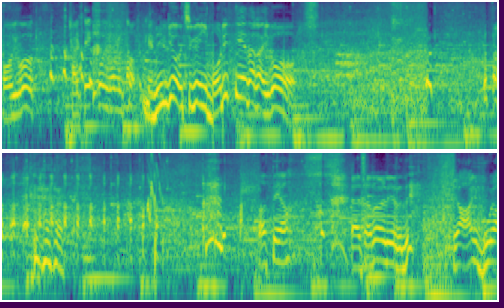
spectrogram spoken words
어 이거 잘때 입고 있으면 딱 좋겠네. 민규 지금 이 머리띠에다가 이거 어때요? 야 잘 어울리는데? 야 아니 뭐야?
